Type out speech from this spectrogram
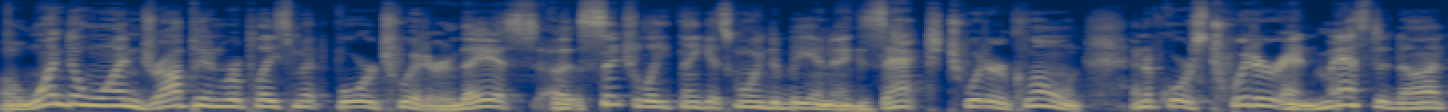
a one to one drop in replacement for Twitter. They essentially think it's going to be an exact Twitter clone. And of course, Twitter and Mastodon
